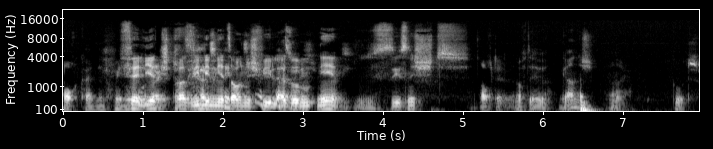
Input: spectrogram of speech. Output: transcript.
auch keine Nominierung. Verliert Brasilien jetzt auch nicht viel. Also, nee, sie ist nicht Auf der Höhe. auf der Höhe. Gar nicht. Ja. Naja. Gut.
